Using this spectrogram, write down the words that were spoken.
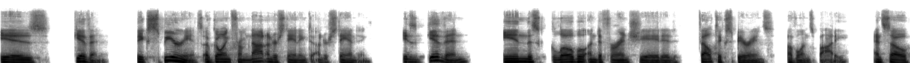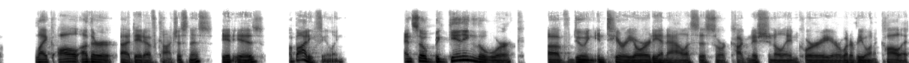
is given. The experience of going from not understanding to understanding is given in this global, undifferentiated felt experience of one's body. And so, like all other uh, data of consciousness, it is a body feeling. And so, beginning the work of doing interiority analysis or cognitional inquiry or whatever you want to call it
